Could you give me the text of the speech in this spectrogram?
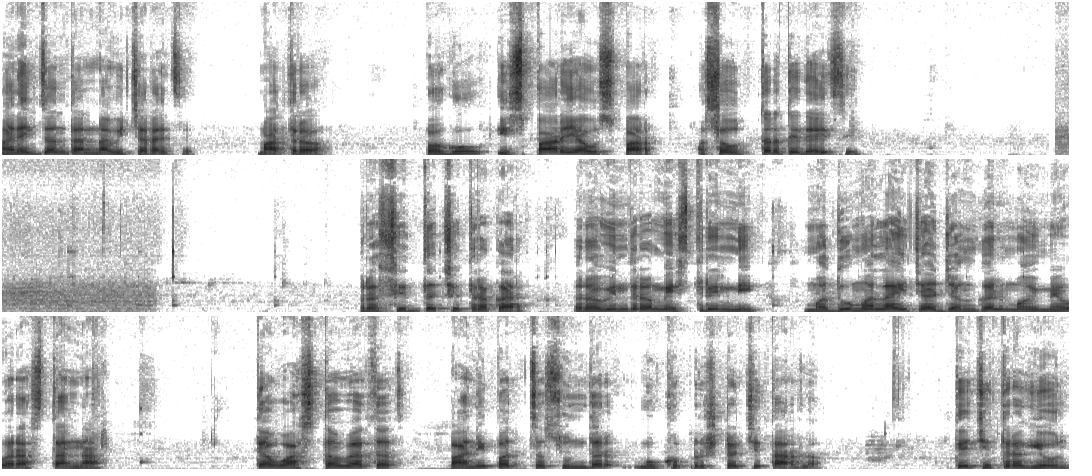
अनेकजण त्यांना विचारायचे. मात्र बघू इस्पार या उस्पार असं उत्तर ते द्यायचे. प्रसिद्ध चित्रकार रवींद्र मेस्त्रींनी मधुमलाईच्या जंगल मोहिमेवर असताना त्या वास्तव्यातच पानिपतचं सुंदर मुखपृष्ठ चितारलं ते चित्र घेऊन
